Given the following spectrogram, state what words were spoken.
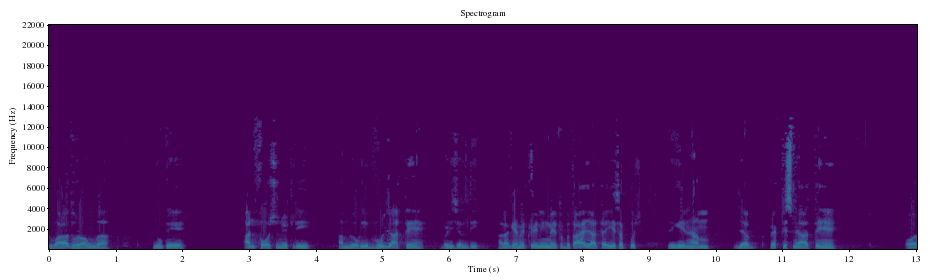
دوبارہ دہراؤں گا کیونکہ انفارچونیٹلی ہم لوگ یہ بھول جاتے ہیں بڑی جلدی۔ حالانکہ ہمیں ٹریننگ میں تو بتایا جاتا ہے یہ سب کچھ، لیکن ہم جب پریکٹس میں آتے ہیں اور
